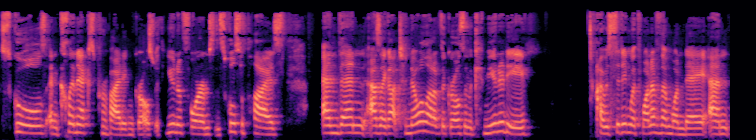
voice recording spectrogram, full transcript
schools and clinics, providing girls with uniforms and school supplies. And then as I got to know a lot of the girls in the community, I was sitting with one of them one day and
